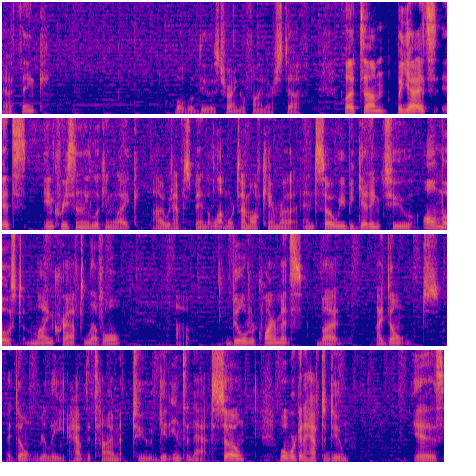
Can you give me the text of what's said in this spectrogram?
yeah, I think what we'll do is try and go find our stuff. But um, but yeah, it's it's increasingly looking like I would have to spend a lot more time off camera, and so we'd be getting to almost Minecraft level uh, build requirements, but I don't I don't really have the time to get into that. So what we're going to have to do is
